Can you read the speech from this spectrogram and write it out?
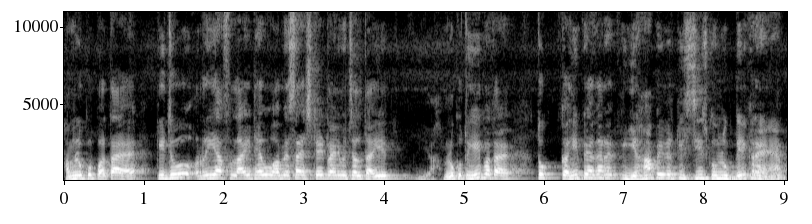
हम लोग को पता है कि जो रे ऑफ़ लाइट है, वो हमेशा स्ट्रेट लाइन में चलता है। ये हम लोग को तो यही पता है। तो कहीं पे अगर, यहाँ पे अगर किसी चीज़ को हम लोग देख रहे हैं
